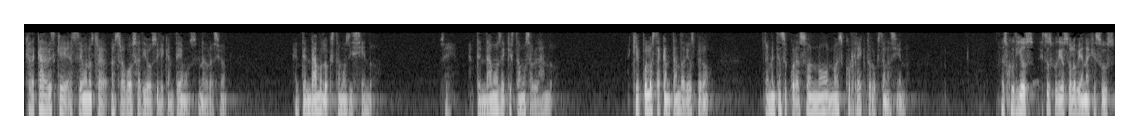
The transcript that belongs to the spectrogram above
Cada, cada vez que hacemos nuestra, nuestra voz a Dios y le cantemos en adoración, entendamos lo que estamos diciendo. Sí, entendamos de qué estamos hablando. Aquí el pueblo está cantando a Dios, pero realmente en su corazón no, no es correcto lo que están haciendo. Los judíos, estos judíos solo veían a Jesús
